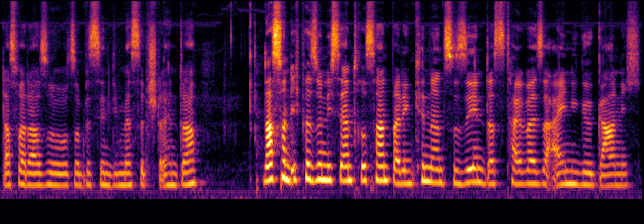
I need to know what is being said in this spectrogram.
Das war da so, so ein bisschen die Message dahinter. Das fand ich persönlich sehr interessant, bei den Kindern zu sehen, dass teilweise einige gar nicht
